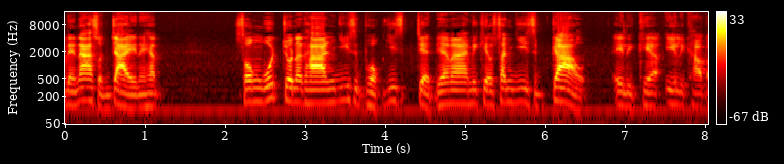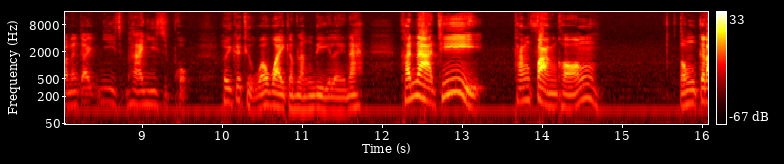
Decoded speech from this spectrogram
เนี่ยน่าสนใจนะครับทรงวุฒิโจนาธาน 26 27 ใช่ไหมมิเคลสัน 29 เอลิเคเอลิคาวตอนนั้นก็ 25 26 เฮ้ยก็ถือว่าวัยกำลังดีเลยนะ ขณะที่ทางฝั่งของตรงกล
